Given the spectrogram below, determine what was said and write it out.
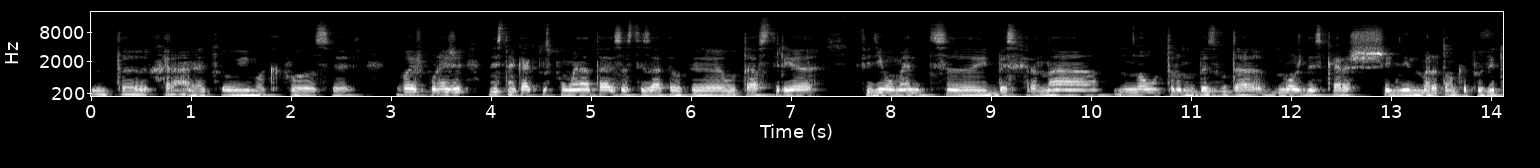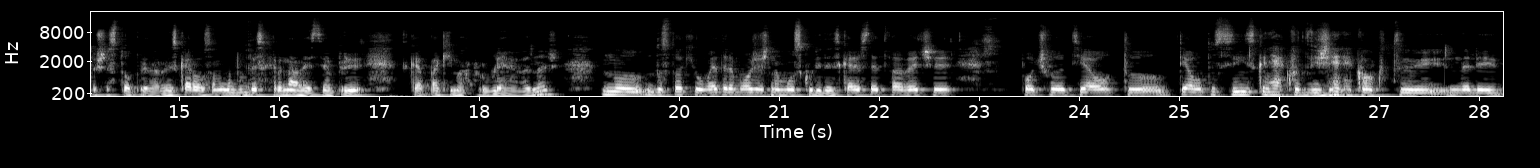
Да храненето има какво да се добавиш, понеже наистина, както спомена тази състезателка от Австрия, в един момент и без храна, много трудно, без вода, може да изкараш един маратон като Витоша 100, примерно. Изкарвал съм го без храна, наистина, при... така пак имах проблеми веднъж, но до 100 км можеш на мускули да изкараш, след това вече почва тялото, тялото си иска някакво движение, колкото и нали,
